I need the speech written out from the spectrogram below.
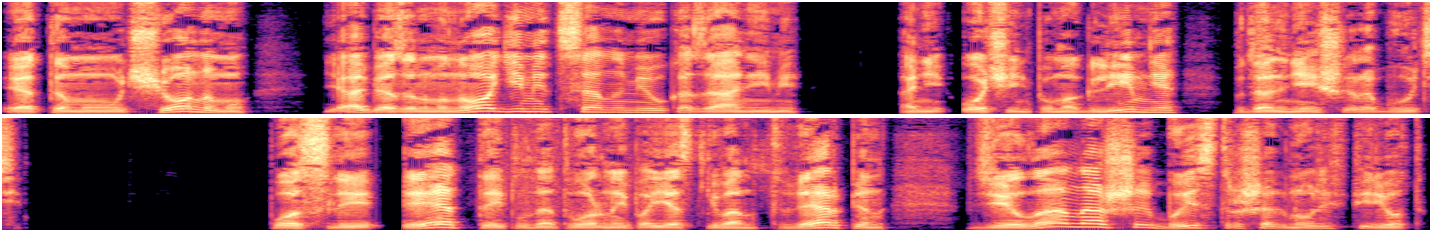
Этому ученому я обязан многими ценными указаниями, Они очень помогли мне в дальнейшей работе. После этой плодотворной поездки в Антверпен дела наши быстро шагнули вперед.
